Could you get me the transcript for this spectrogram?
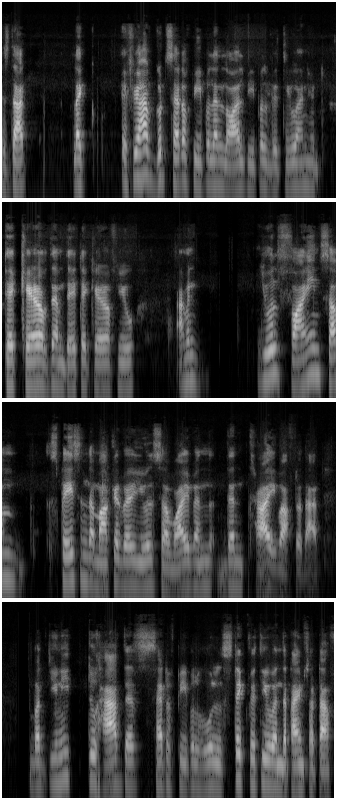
is that like if you have good set of people and loyal people with you and you take care of them they take care of you i mean you will find some space in the market where you will survive and then thrive after that. But you need to have this set of people who will stick with you when the times are tough.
